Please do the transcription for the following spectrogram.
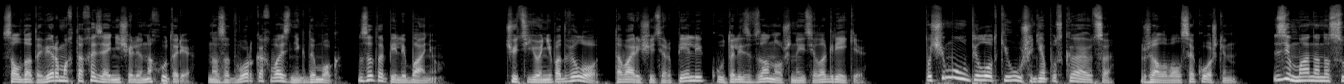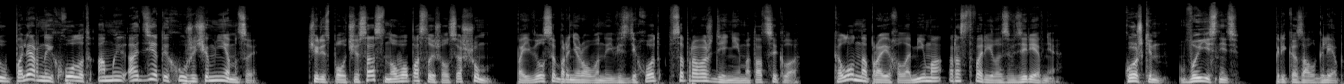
Солдаты вермахта хозяйничали на хуторе, на задворках возник дымок, затопили баню. Чутье не подвело, товарищи терпели, кутались в заношенные телогрейки. «Почему у пилотки уши не опускаются?» — жаловался Кошкин. «Зима на носу, полярный холод, а мы одеты хуже, чем немцы». Через полчаса снова послышался шум. Появился бронированный вездеход в сопровождении мотоцикла. Колонна проехала мимо, растворилась в деревне. «Кошкин, выяснить!» — приказал Глеб.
